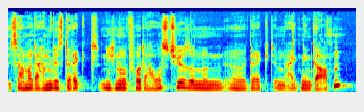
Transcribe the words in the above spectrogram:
ich sag mal, da haben wir es direkt nicht nur vor der Haustür, sondern äh, direkt im eigenen Garten.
